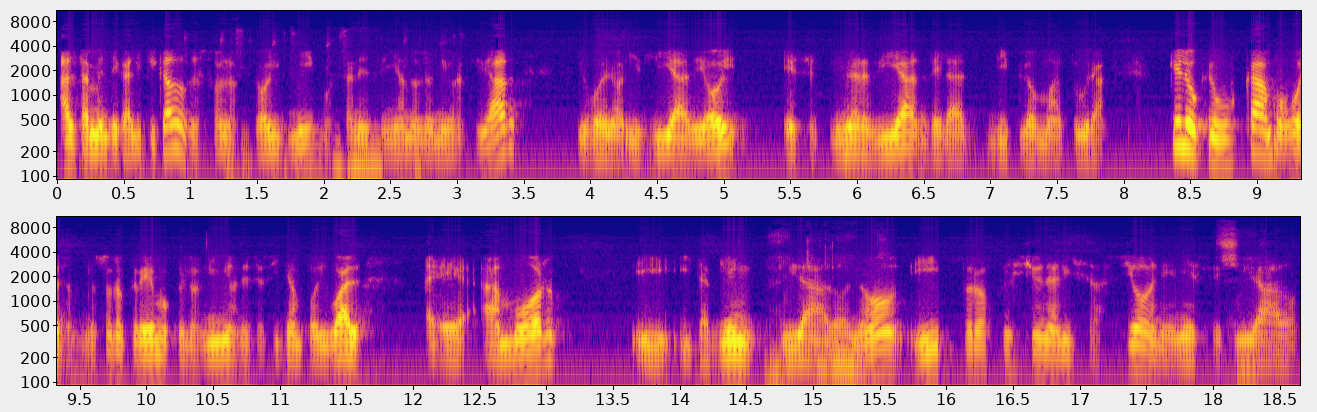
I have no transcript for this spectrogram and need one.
altamente calificados, que son los que hoy mismo están enseñando en la universidad, y bueno, el día de hoy es el primer día de la diplomatura. ¿Qué es lo que buscamos? Bueno, nosotros creemos que los niños necesitan por igual eh, amor y, también cuidado, ¿no? Y profesionalización en ese cuidado.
